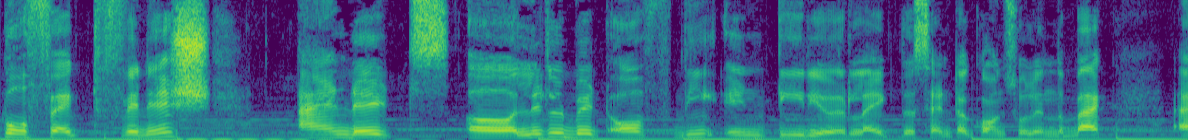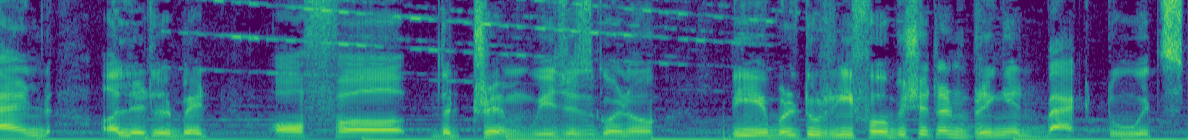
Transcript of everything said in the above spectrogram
perfect finish and it's a little bit of the interior like the center console in the back and a little bit of uh, the trim which is going to be able to refurbish it and bring it back to its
